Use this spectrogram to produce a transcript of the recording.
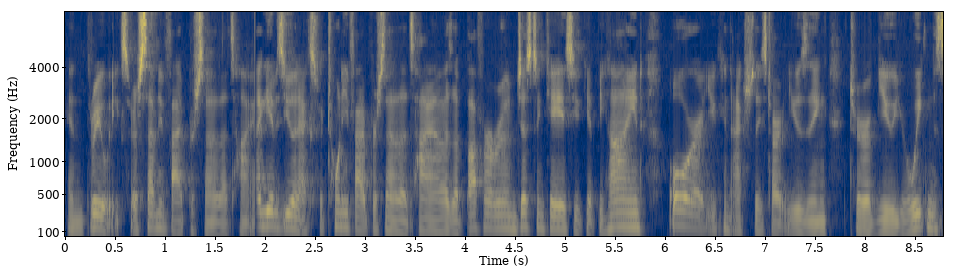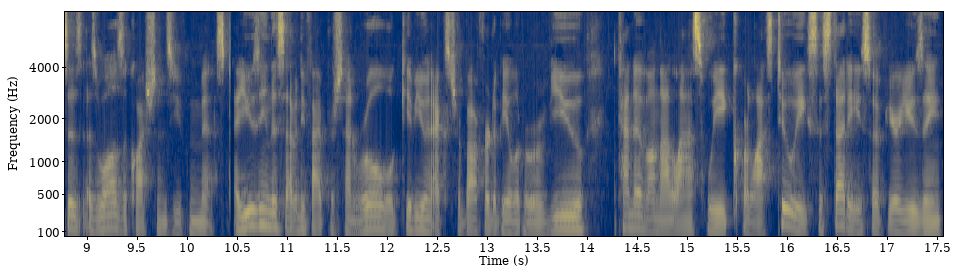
in three weeks or 75% of the time? That gives you an extra 25% of the time as a buffer room just in case you get behind, or you can actually start using to review your weaknesses as well as the questions you've missed. Now, using the 75% rule will give you an extra buffer to be able to review kind of on that last week or last two weeks to study. So if you're using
